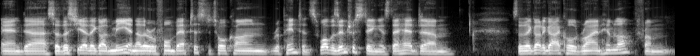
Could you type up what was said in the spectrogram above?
And uh, so this year they got me, another Reformed Baptist, to talk on repentance. What was interesting is they had, um, so they got a guy called Ryan Himmler from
